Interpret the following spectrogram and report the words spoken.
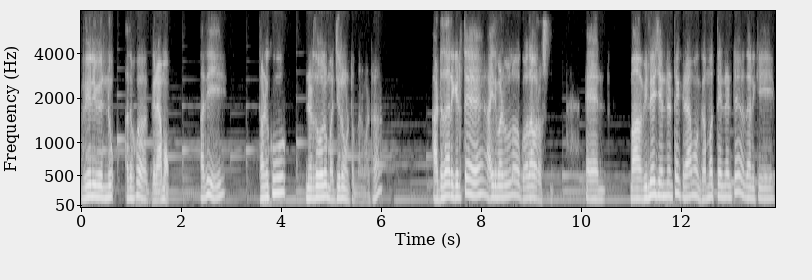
వేలివెన్ను అదొక గ్రామం. అది తణుకు నిడదవోలు మధ్యలో ఉంటుంది అనమాట అడ్డదారికి వెళ్తే ఐదు మండలంలో గోదావరి వస్తుంది. అండ్ మా విలేజ్ ఏంటంటే గ్రామం గమ్మత్తు ఏంటంటే దానికి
